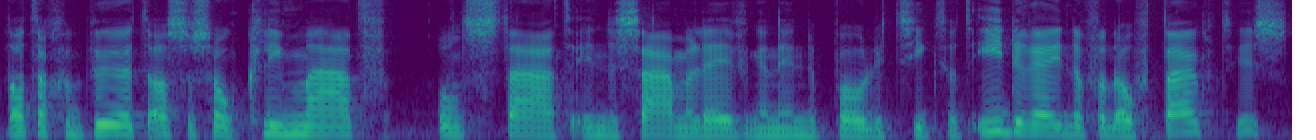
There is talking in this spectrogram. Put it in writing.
wat er gebeurt als er zo'n klimaat ontstaat in de samenleving en in de politiek. Dat iedereen ervan overtuigd is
